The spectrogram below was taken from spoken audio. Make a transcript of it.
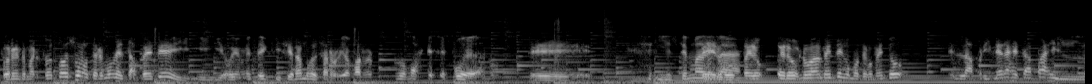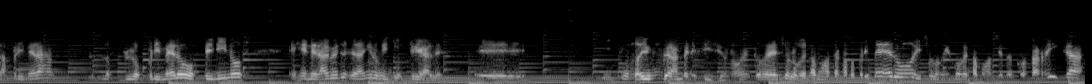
Correcto, Marco, todo eso lo tenemos en el tapete y, obviamente quisiéramos desarrollar lo más que se pueda. Eh, y el tema pero, de pero, pero nuevamente, como te comento, en las primeras etapas y las primeras los, primeros pininos eh, generalmente se dan en los industriales. Eh, y cuando hay un gran beneficio, ¿no? Entonces eso es lo que estamos atacando primero, y eso es lo mismo que estamos haciendo en Costa Rica,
